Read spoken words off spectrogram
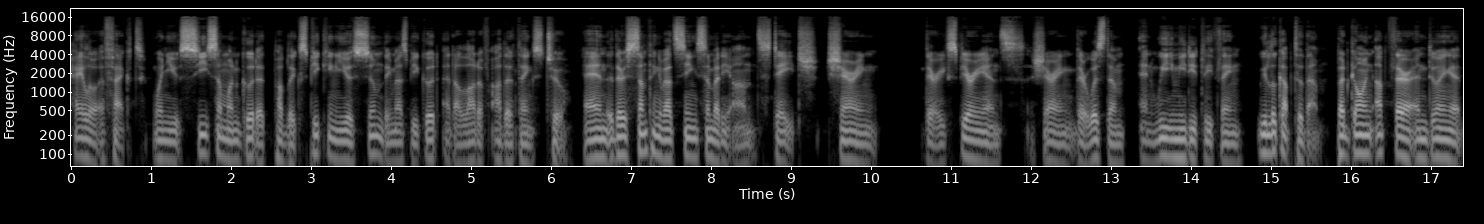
halo effect. When you see someone good at public speaking, you assume they must be good at a lot of other things too. And there's something about seeing somebody on stage sharing their experience, sharing their wisdom, and we immediately think we look up to them. But going up there and doing it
